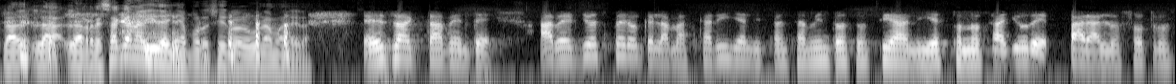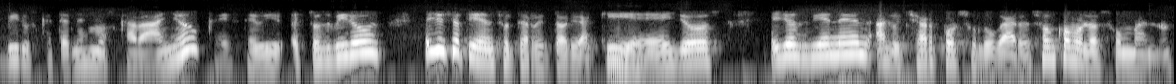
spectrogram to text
La, la, resaca navideña, por decirlo de alguna manera. Exactamente. A ver, yo espero que la mascarilla, el distanciamiento social y esto nos ayude para los otros virus que tenemos cada año, que este, estos virus, ellos ya tienen su territorio aquí, ¿eh? ellos ellos vienen a luchar por su lugar, son como los humanos,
